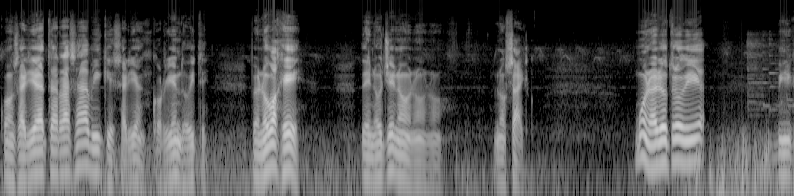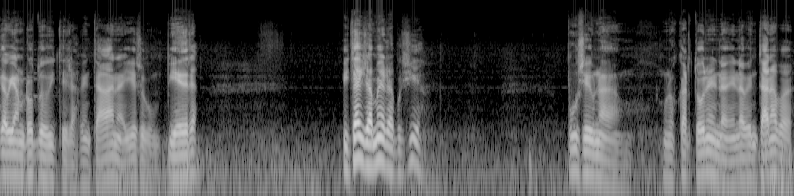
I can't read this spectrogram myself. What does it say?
Cuando salí a la terraza vi que salían corriendo, ¿viste? Pero no bajé. De noche no, no, no, no salgo. Bueno, al otro día vi que habían roto, ¿viste? Las ventanas y eso con piedra. Y tal, llamé a la policía. Puse unos cartones la, en la ventana para...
